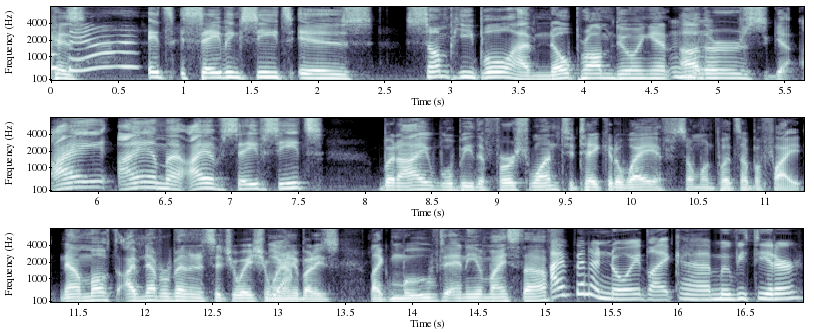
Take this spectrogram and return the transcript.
because bad. it's saving seats is some people have no problem doing Mm-hmm. it. Others, I I am a, I have safe seats, but I will be the first one to take it away if someone puts up a fight. Now, most I've never been in a situation where Yeah. anybody's like moved any of my stuff. I've been annoyed like a movie theater,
